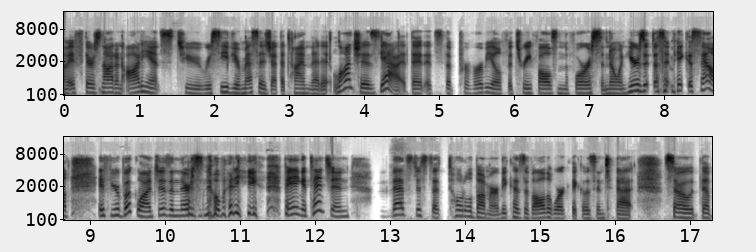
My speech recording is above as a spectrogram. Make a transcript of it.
if there's not an audience to receive your message at the time that it launches, yeah, that it's the proverbial if a tree falls in the forest and no one hears it, doesn't make a sound. If your book launches and there's nobody paying attention, that's just a total bummer because of all the work that goes into that. So the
